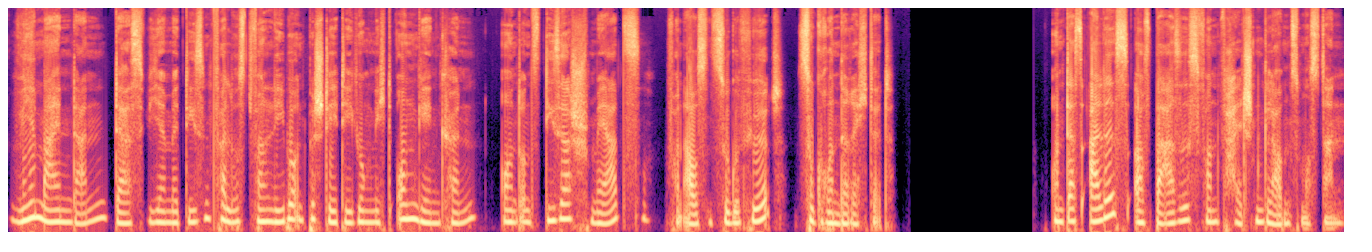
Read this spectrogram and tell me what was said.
Wir meinen dann, dass wir mit diesem Verlust von Liebe und Bestätigung nicht umgehen können und uns dieser Schmerz, von außen zugeführt, zugrunde richtet. Und das alles auf Basis von falschen Glaubensmustern.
